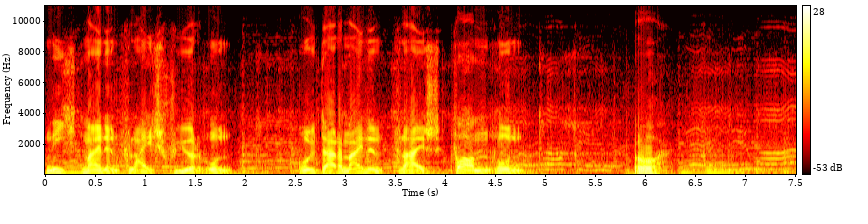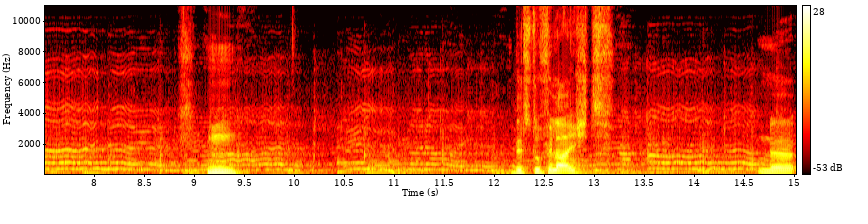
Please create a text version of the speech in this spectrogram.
nicht meinen Fleisch für Hund. Ultar meinen Fleisch von Hund. Oh. Hm. Willst du vielleicht eine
